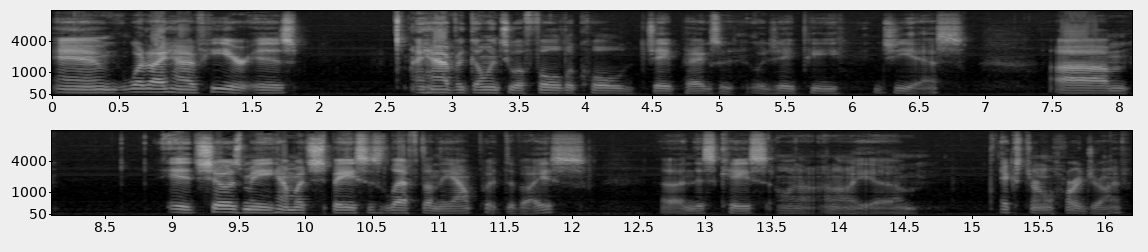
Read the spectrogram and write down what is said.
And what I have here is I have it go into a folder called JPEGs or JPGS. Um, it shows me how much space is left on the output device, uh, in this case on a, on um, external hard drive.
